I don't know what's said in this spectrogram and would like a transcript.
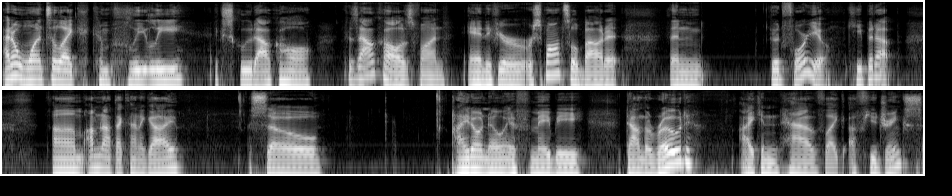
I don't want to like completely exclude alcohol because alcohol is fun, and if you're responsible about it, then good for you. Keep it up. Um, I'm not that kind of guy. So I don't know if maybe down the road I can have like a few drinks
